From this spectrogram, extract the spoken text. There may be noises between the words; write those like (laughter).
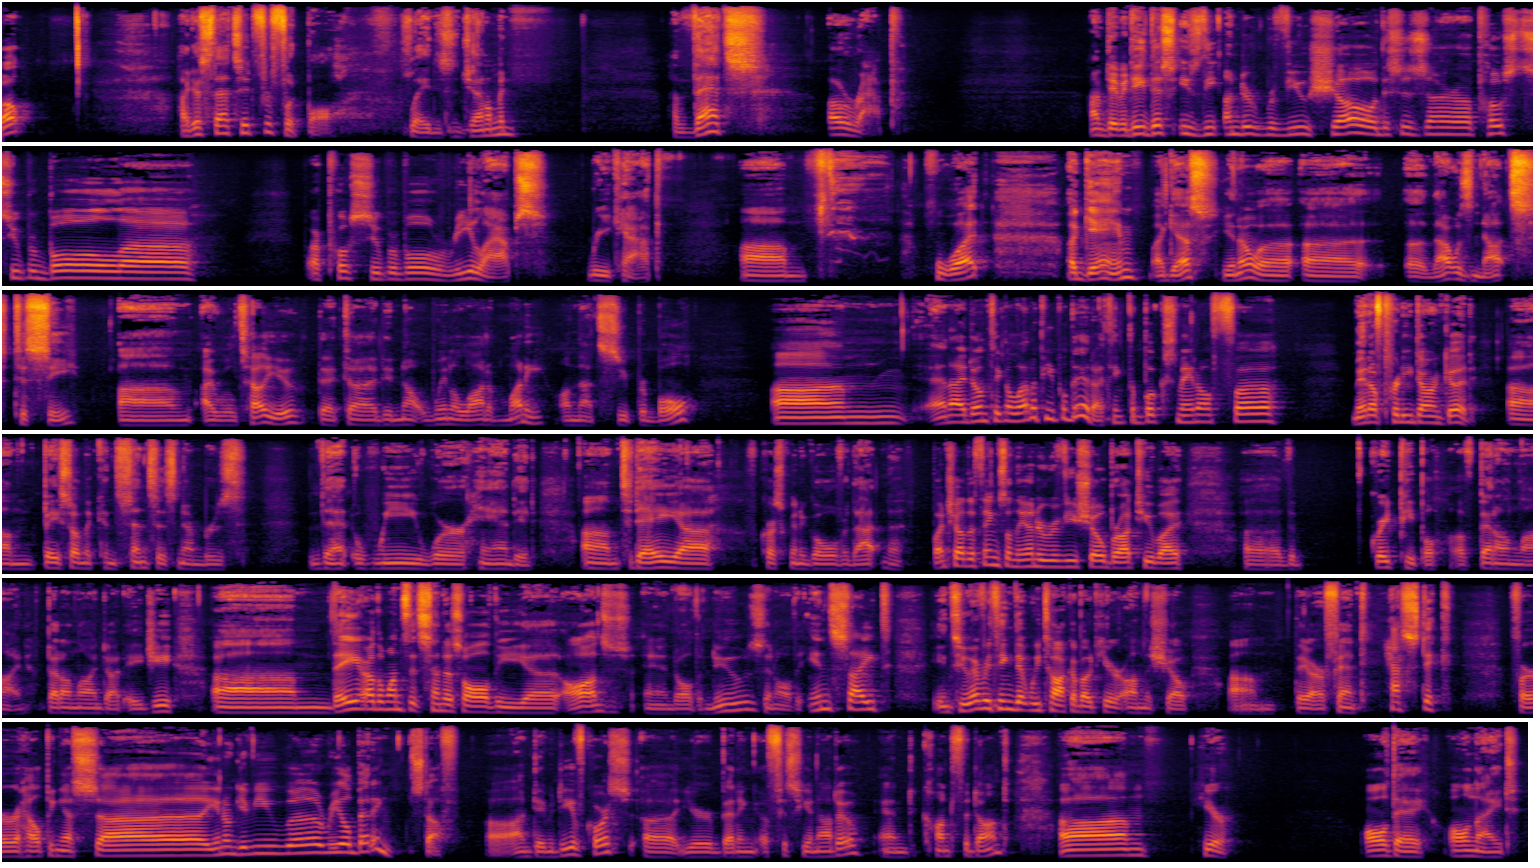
Well, I guess that's it for football, ladies and gentlemen. That's a wrap. I'm David D. This is the Under Review Show. This is our post Super Bowl, uh, our post Super Bowl relapse recap. Um, (laughs) what a game, I guess. You know, uh, uh, uh, that was nuts to see. Um, I will tell you that uh, I did not win a lot of money on that Super Bowl, um, and I don't think a lot of people did. I think the books made off uh, made off pretty darn good um, based on the consensus numbers that we were handed. Um, today, uh, of course, we're going to go over that and a bunch of other things on the Under Review Show, brought to you by uh, the great people of Bet Online, betonline.ag. Um, they are the ones that send us all the uh, odds and all the news and all the insight into everything that we talk about here on the show. Um, they are fantastic for helping us, uh, you know, give you uh, real betting stuff. Uh, I'm David D, of course, uh, your betting aficionado and confidant. Um, here, all day, all night.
